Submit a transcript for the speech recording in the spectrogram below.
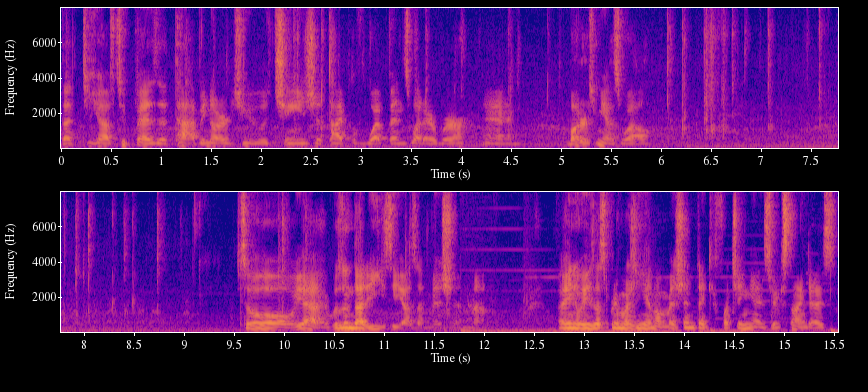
that you have to press the tab in order to change the type of weapons whatever and bothers me as well. So yeah, it wasn't that easy as a mission, man. Anyways, that's pretty much the end of mission. Thank you for watching and see you next time, guys.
